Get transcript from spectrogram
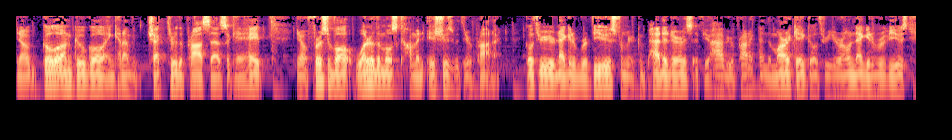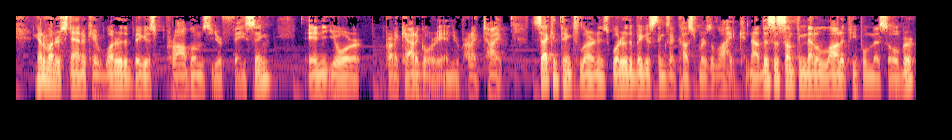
You know, go on Google and kind of check through the process. Okay. Hey, you know, first of all, what are the most common issues with your product? Go through your negative reviews from your competitors. If you have your product in the market, go through your own negative reviews and kind of understand, okay, what are the biggest problems you're facing in your product category and your product type. Second thing to learn is what are the biggest things that customers like. Now, this is something that a lot of people miss over,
